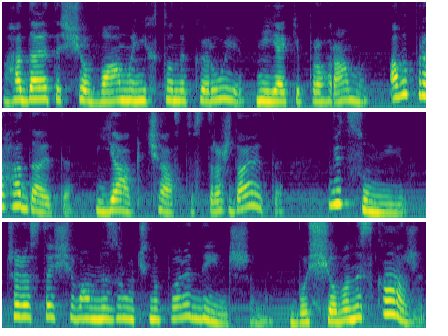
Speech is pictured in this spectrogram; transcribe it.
Гадаєте, що вами ніхто не керує, ніякі програми? А ви пригадайте, як часто страждаєте від сумнівів через те, що вам незручно перед іншими. Бо що вони скажуть?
